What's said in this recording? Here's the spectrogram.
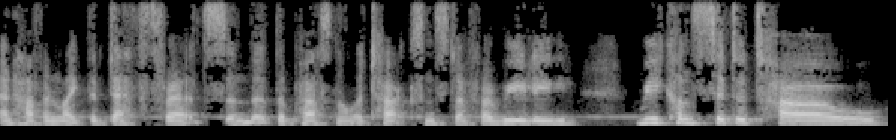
and having like the death threats and the, the personal attacks and stuff, I really reconsidered how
